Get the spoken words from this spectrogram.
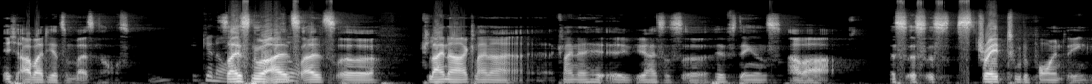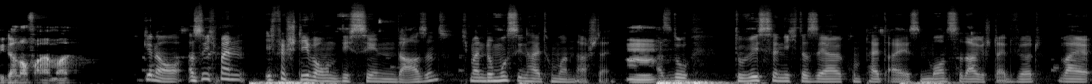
ich arbeite jetzt im Weißen Haus. Genau. Sei es nur als, So. als äh, kleiner, kleiner, kleine, äh, wie heißt es, äh, Hilfsdingens, aber es, es ist straight to the point irgendwie dann auf einmal. Genau, also ich meine, ich verstehe, warum die Szenen da sind. Ich meine, du musst ihn halt human darstellen. Mhm. Also du, du willst ja nicht, dass er komplett als ein Monster dargestellt wird, weil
